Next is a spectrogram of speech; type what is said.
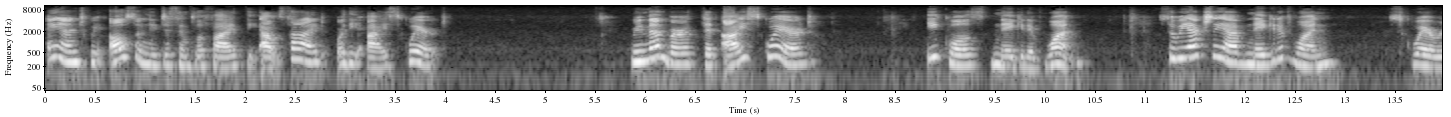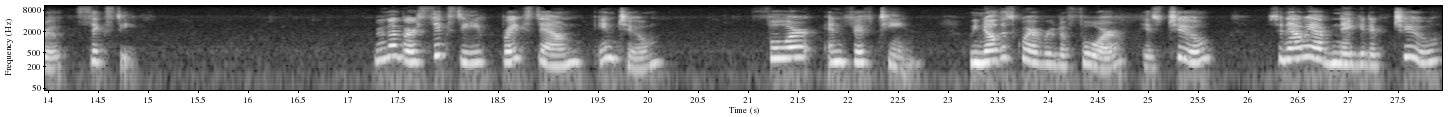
And we also need to simplify the outside, or the i squared. Remember that i squared equals negative 1. So we actually have negative 1 square root 60. Remember, 60 breaks down into 4 and 15. We know the square root of 4 is 2, so now we have negative 2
